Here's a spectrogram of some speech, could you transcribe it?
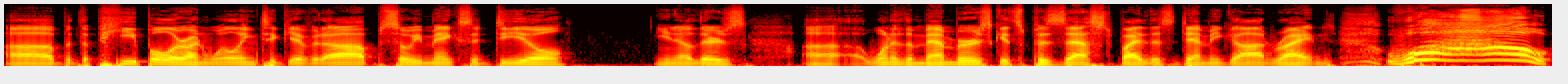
uh, but the people are unwilling to give it up, so he makes a deal. You know, there's uh, one of the members gets possessed by this demigod, right? And whoa!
